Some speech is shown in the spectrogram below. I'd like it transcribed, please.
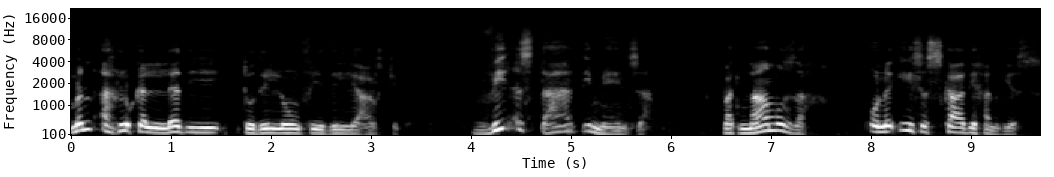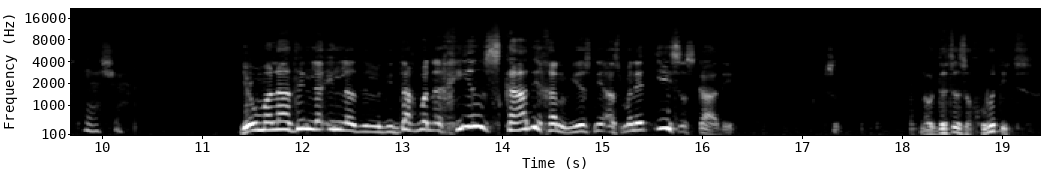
man ahluka alladhi tudhillum fi dhilli 'arshik. Wie is daardie mense wat na Mosdag onder u se skadu gaan wees? Ja, Sheikh. Yawma la dhilla illa dhillu. Die dag wanneer geen skadu gaan wees nie as maar net U se skadu. So, nou dit is 'n groot iets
